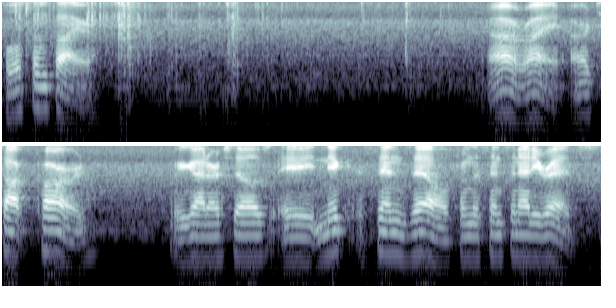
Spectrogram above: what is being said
Pull some fire. Alright, our top card. We got ourselves a Nick Senzel from the Cincinnati Reds.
